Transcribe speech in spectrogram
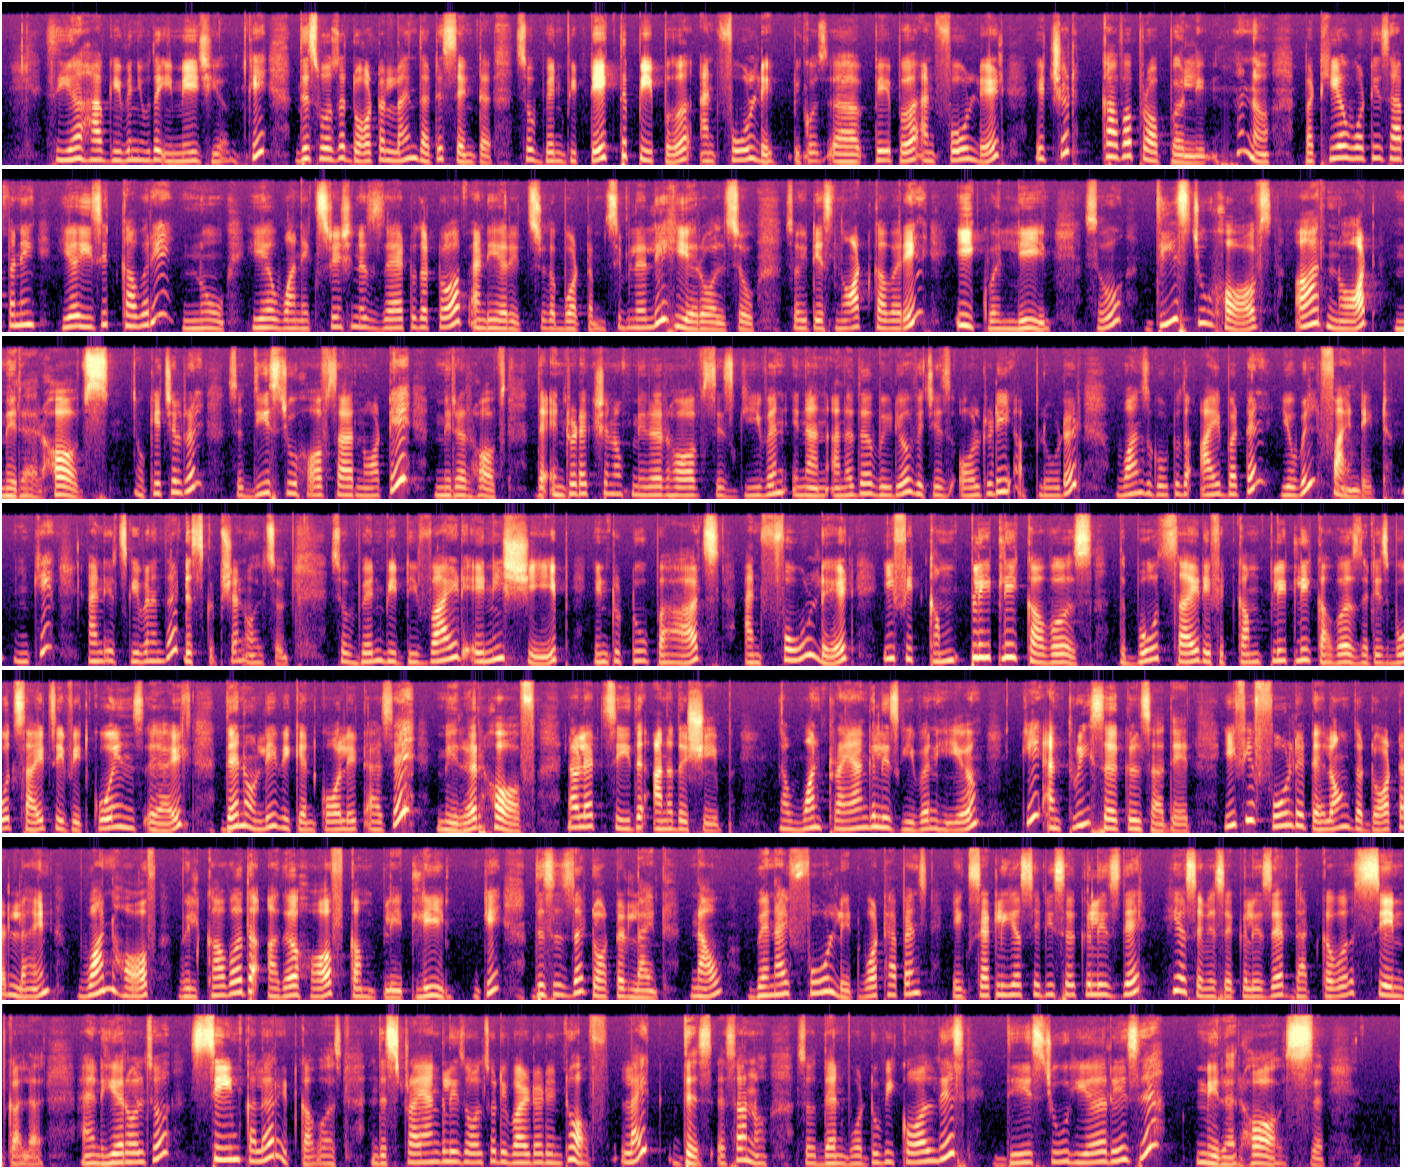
See here I have given you the image here. Okay, this was a dotted line that is center. So when we take the paper and fold it, because uh, paper and fold it, it should cover properly no but here what is happening? Here is it covering? No. Here one extension is there to the top and here it's to the bottom. Similarly here also. So it is not covering equally. So these two halves are not mirror halves okay children. So these two halves are not a mirror halves. The introduction of mirror halves is given in an another video which is already uploaded. Once go to the i button you will find it. Okay? And it's given in the description also. So when we divide any shape into two parts and fold it. If it completely covers the both side if it completely covers that is both sides if it coincides then only we can call it as a mirror half. Now let's see the another shape. Now one triangle is given here okay and three circles are there. If you fold it along the dotted line one half will cover the other half completely okay this is the dotted line. Now when I fold it what happens? Exactly a semicircle is there here semicircle is there that covers same color. And here also same color it covers. And this triangle is also divided into half like this yes or no? So then what do we call this? These two here is a mirror halves.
